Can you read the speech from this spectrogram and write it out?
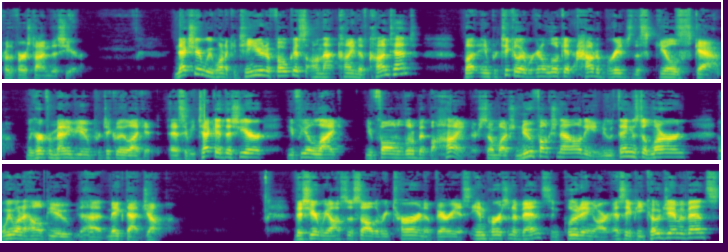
for the first time this year. Next year, we want to continue to focus on that kind of content, but in particular, we're going to look at how to bridge the skills gap. We heard from many of you, particularly like at SAP TechEd this year, you feel like you've fallen a little bit behind. There's so much new functionality and new things to learn, and we want to help you uh, make that jump. This year, we also saw the return of various in-person events, including our SAP Code Jam events,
